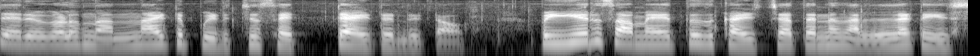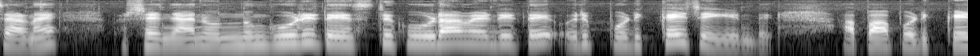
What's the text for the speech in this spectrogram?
ചേരുവകളും നന്നായിട്ട് പിടിച്ച് സെറ്റായിട്ടുണ്ട് കേട്ടോ അപ്പോൾ ഈ ഒരു സമയത്ത് ഇത് കഴിച്ചാൽ തന്നെ നല്ല ടേസ്റ്റാണ് പക്ഷേ ഞാൻ ഒന്നും കൂടി ടേസ്റ്റ് കൂടാൻ വേണ്ടിയിട്ട് ഒരു പൊടിക്കൈ ചെയ്യുന്നുണ്ട്. അപ്പോൾ ആ പൊടിക്കൈ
